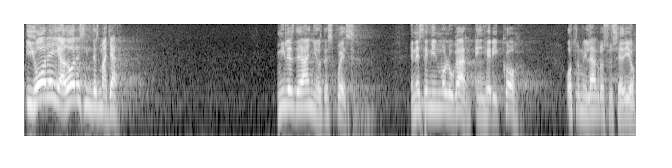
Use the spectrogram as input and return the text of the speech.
Y ore y adore sin desmayar. Miles de años después, en ese mismo lugar, en Jericó, otro milagro sucedió.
